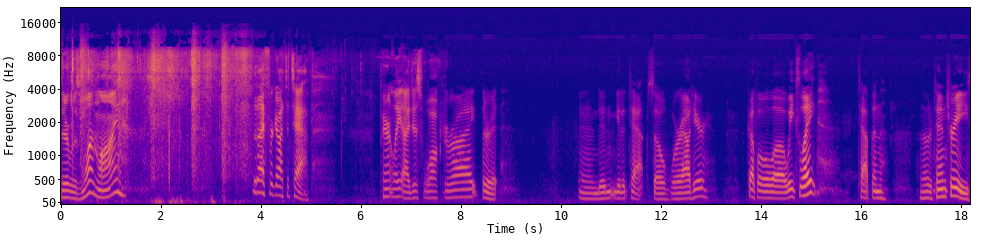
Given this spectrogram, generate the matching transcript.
there was one line that I forgot to tap. Apparently I just walked right through it and didn't get it tapped. So we're out here a couple uh, weeks late tapping another 10 trees.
